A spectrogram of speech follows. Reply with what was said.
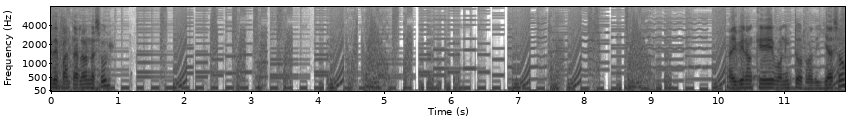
de pantalón azul. Ahí vieron qué bonito rodillazo.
